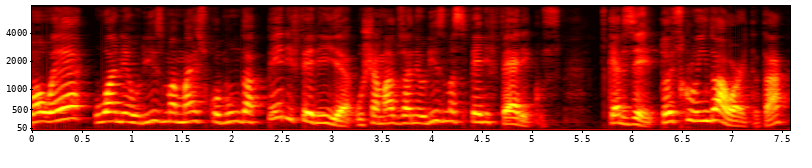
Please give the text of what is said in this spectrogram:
qual é o aneurisma mais comum da periferia, os chamados aneurismas periféricos? Quer dizer, estou excluindo a aorta, tá?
